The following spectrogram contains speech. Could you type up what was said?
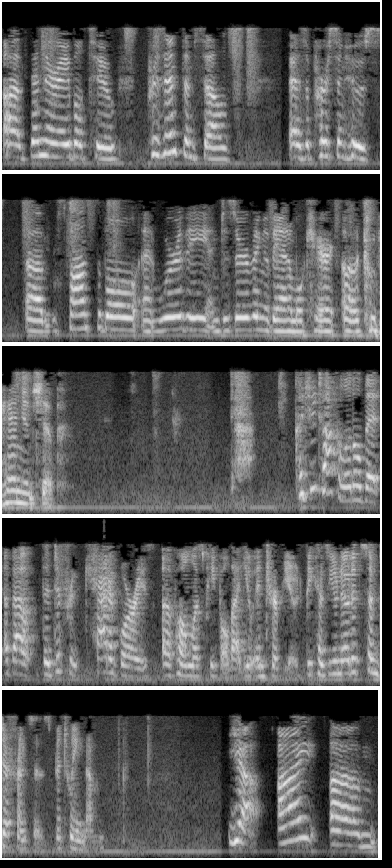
uh, then they're able to present themselves as a person who's um, responsible and worthy and deserving of animal care uh, companionship. Could you talk a little bit about the different categories of homeless people that you interviewed? Because you noted some differences between them. Yeah, I um,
